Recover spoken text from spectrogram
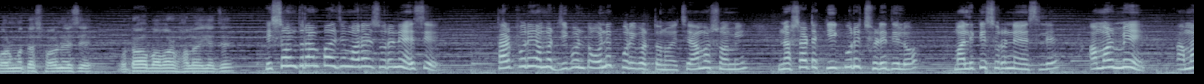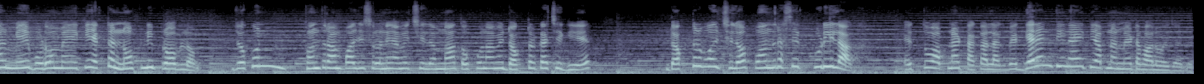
পরমতা স্মরণে এসে ওটাও বাবার ভালো হয়ে গেছে। এই সন্তরামপালজি মহারাজ স্মরণে এসে, তারপরে আমার জীবনটা অনেক পরিবর্তন হয়েছে। আমার স্বামী নেশাটা কী করে ছেড়ে দিল? মালিকের স্মরণে আসলে। আমার মেয়ে আমার মেয়ে বড় মেয়েকে একটা নকনি প্রবলেম যখন সন্তরামপালজি স্মরণে আমি ছিলাম না, তখন আমি ডক্টর কাছে গিয়ে ডক্টর বলছিল, পনেরো সে কুড়ি লাখ, এত আপনার টাকা লাগবে গ্যারেন্টি নাই কি আপনার মেয়েটা ভালো হয়ে যাবে?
